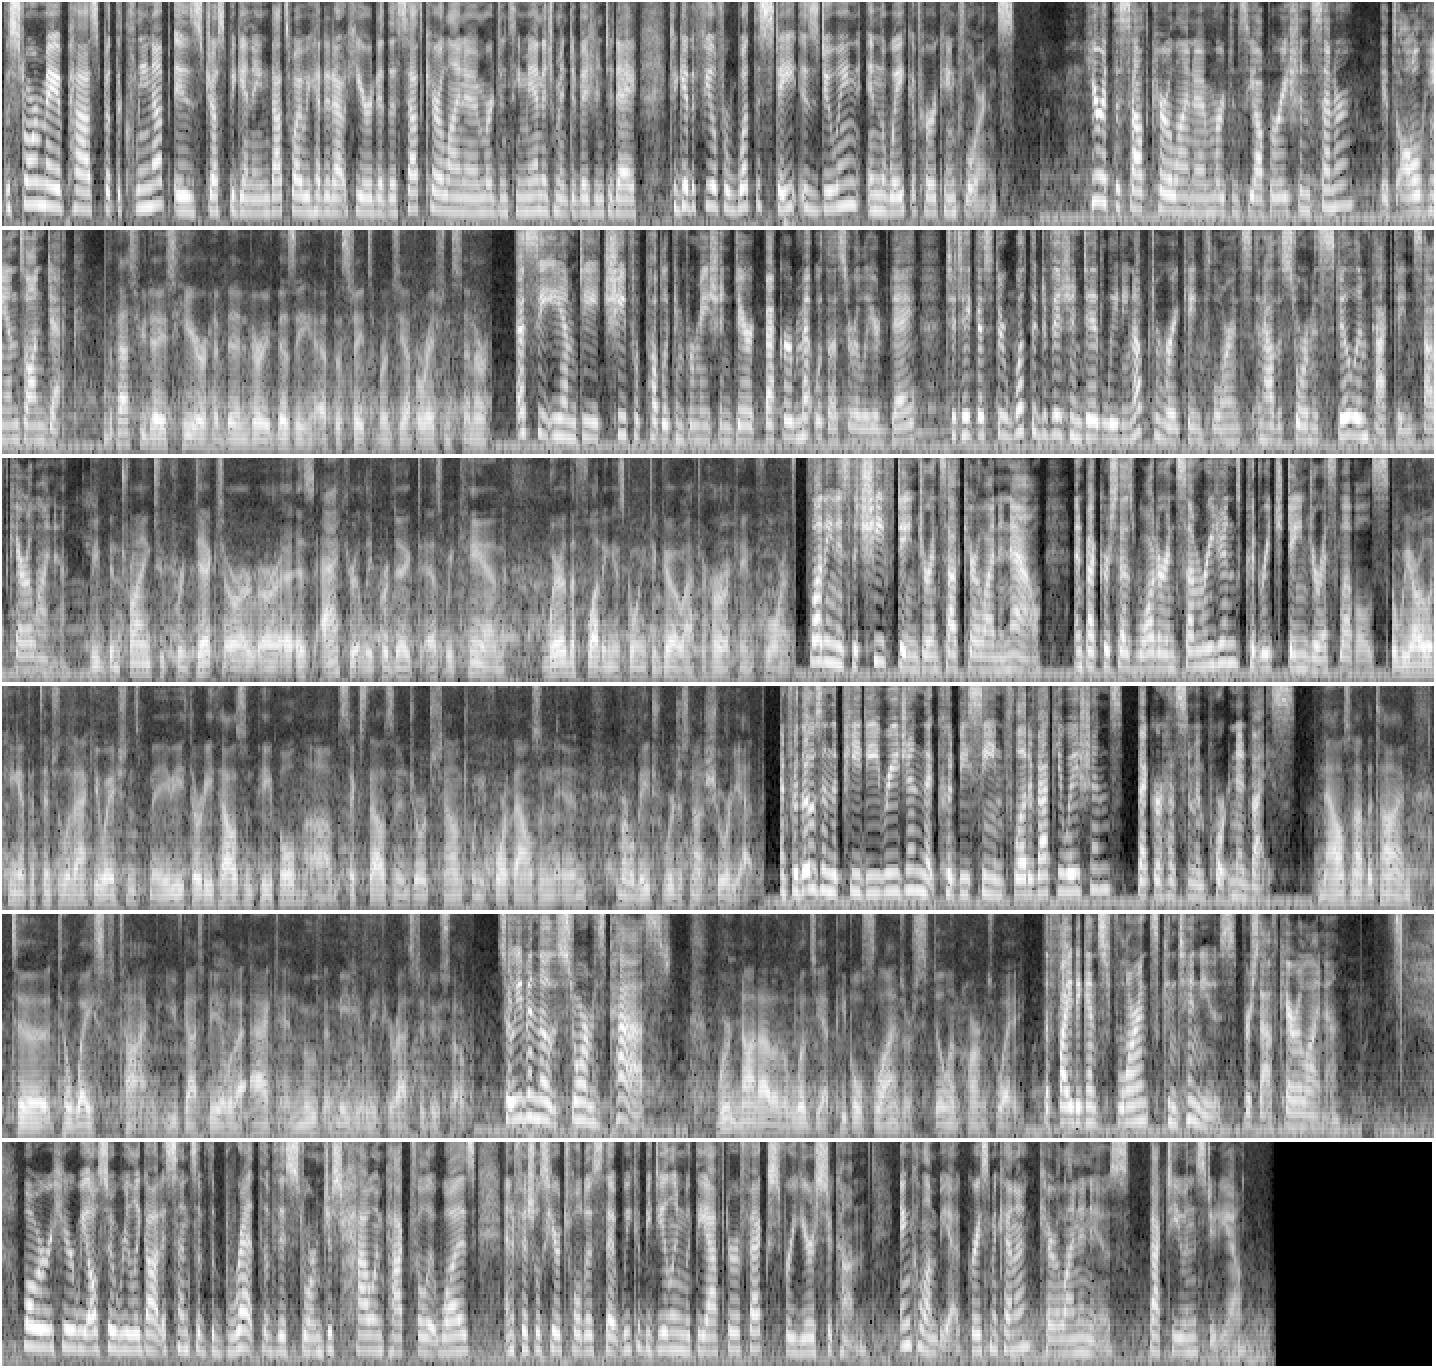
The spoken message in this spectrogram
The storm may have passed, but the cleanup is just beginning. That's why we headed out here to the South Carolina Emergency Management Division today to get a feel for what the state is doing in the wake of Hurricane Florence. Here at the South Carolina Emergency Operations Center, it's all hands on deck. The past few days here have been very busy at the state's Emergency Operations Center. SCEMD Chief of Public Information Derek Becker met with us earlier today to take us through what the division did leading up to Hurricane Florence and how the storm is still impacting South Carolina. We've been trying to predict, or, or as accurately predict as we can, where the flooding is going to go after Hurricane Florence. Flooding is the chief danger in South Carolina now, and Becker says water in some regions could reach dangerous levels. We are looking at potential evacuations, maybe 30,000 people, um, 6,000 in Georgetown, 24,000 in Myrtle Beach. We're just not sure yet. And for those in the Pee Dee region that could be seeing flood evacuations, Becker has some important advice. Now's not the time to, to waste time. You've got to be able to act and move immediately if you're asked to do so. So even though the storm has passed, we're not out of the woods yet. People's lives are still in harm's way. The fight against Florence continues for South Carolina. While we were here, we also really got a sense of the breadth of this storm, just how impactful it was. And officials here told us that we could be dealing with the after effects for years to come. In Columbia, Grace McKenna, Carolina News. Back to you in the studio.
